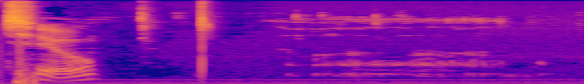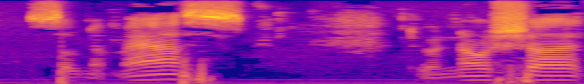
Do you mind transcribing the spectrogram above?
2. Uh, subnet mask do a no shut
